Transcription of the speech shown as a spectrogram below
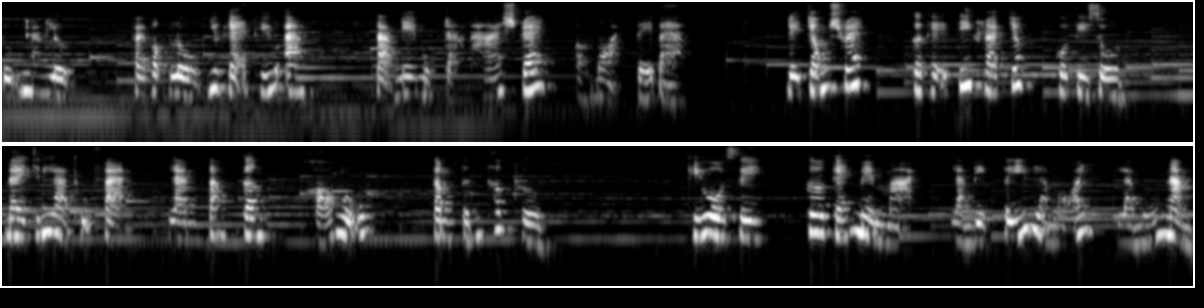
đủ năng lượng, phải vật lộn như kẻ thiếu ăn, tạo nên một trạng thái stress ở mọi tế bào. Để chống stress, cơ thể tiết ra chất cortisol. Đây chính là thủ phạm làm tăng cân, khó ngủ, tâm tính thất thường. Thiếu oxy, cơ kém mềm mại, làm việc tí là mỏi, là muốn nằm.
